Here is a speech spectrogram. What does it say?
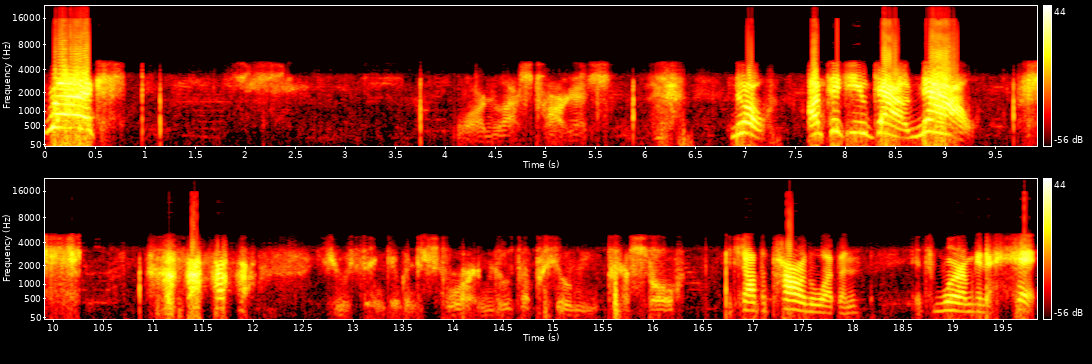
Rex! One last target. No! I'm taking you down now! You think you can destroy me with a puny pistol? It's not the power of the weapon. It's where I'm gonna hit.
